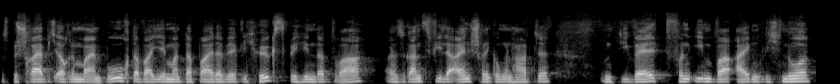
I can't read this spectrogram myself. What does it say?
das beschreibe ich auch in meinem Buch, da war jemand dabei, der wirklich höchstbehindert war, also ganz viele Einschränkungen hatte und die Welt von ihm war eigentlich nur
